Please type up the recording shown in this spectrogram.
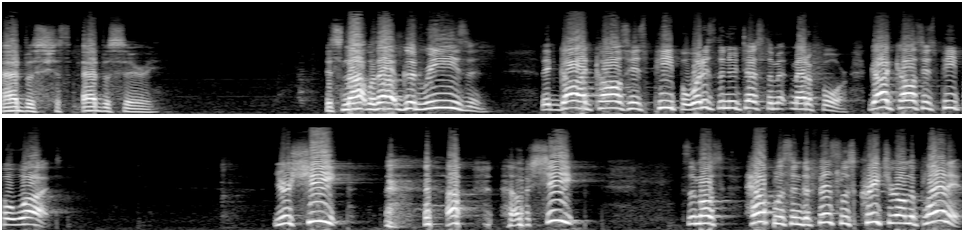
adversary. It's not without good reason that God calls His people. What is the New Testament metaphor? God calls His people what? You're sheep. I'm a sheep. It's the most helpless and defenseless creature on the planet.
